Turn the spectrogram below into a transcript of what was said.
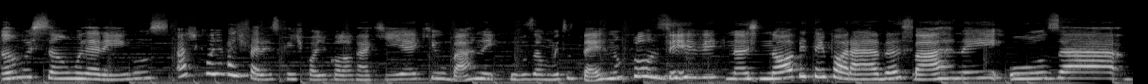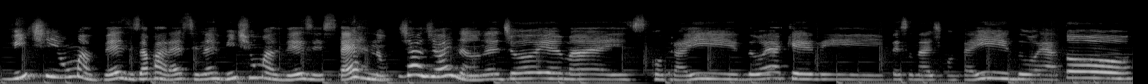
ambos são mulherengos. Acho que a única diferença que a gente pode colocar aqui é que o Barney usa muito terno. Inclusive, nas nove temporadas, Barney usa 21 vezes, aparece, né? 21 vezes terno. Já Joey não, né? Joey é mais contraído, é aquele personagem contraído, é ator.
